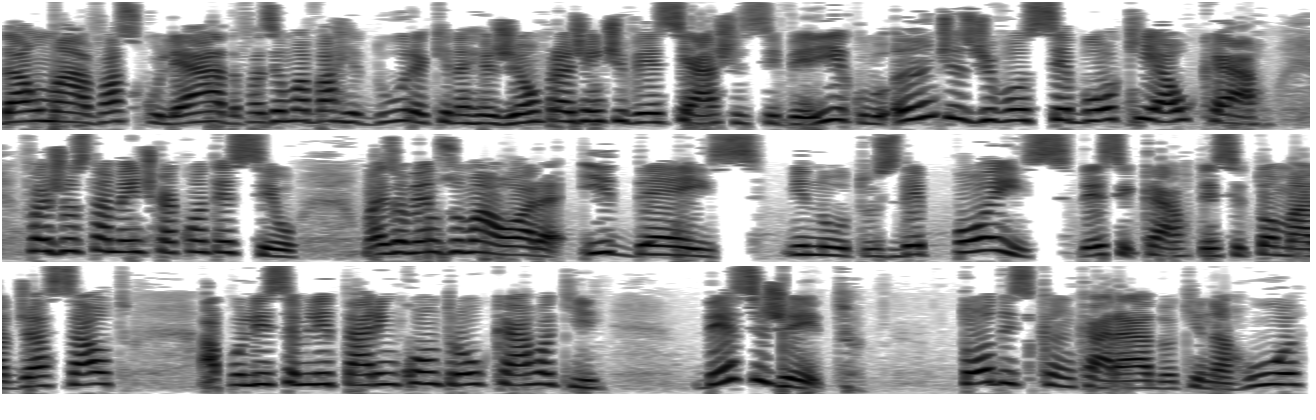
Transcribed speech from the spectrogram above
dar uma vasculhada, fazer uma varredura aqui na região para a gente ver se acha esse veículo antes de você bloquear o carro. Foi justamente o que aconteceu. Mais ou menos uma hora e dez minutos depois desse esse carro ter sido tomado de assalto, a polícia militar encontrou o carro aqui. Desse jeito, todo escancarado aqui na rua,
